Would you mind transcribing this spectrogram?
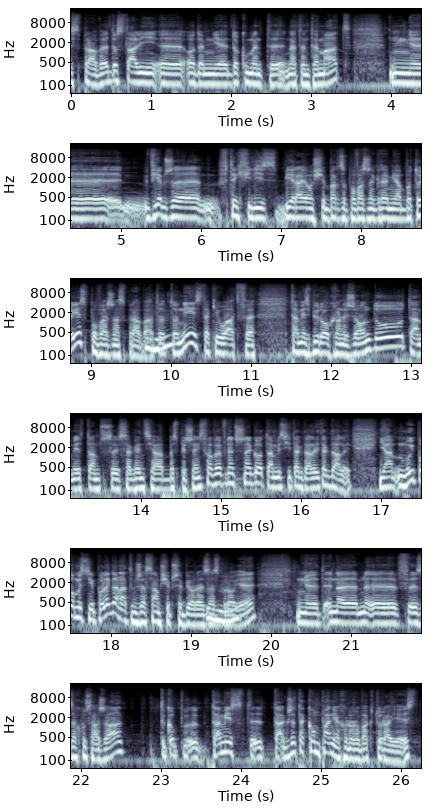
e, sprawę. Dostali e, ode mnie dokumenty na ten temat. E, wiem, że w tej chwili zbierają się bardzo poważne gremia, bo to jest poważna sprawa. Mhm. To, to nie jest takie łatwe. Tam jest Biuro Ochrony Rządu, tam jest, tam jest Agencja Bezpieczeństwa Wewnętrznego, tam jest i tak dalej, i tak dalej. Ja, mój pomysł nie polega na tym, że sam się przebiorę za zbroję e, na, na, w, za husarza, tylko tam jest e, także ta kompania honorowa, która jest,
